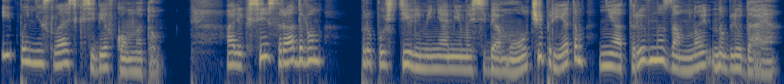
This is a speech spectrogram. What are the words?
и понеслась к себе в комнату. Алексей с Радовым пропустили меня мимо себя молча, при этом неотрывно за мной наблюдая.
